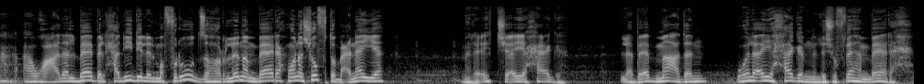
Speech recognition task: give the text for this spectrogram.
أو على الباب الحديدي اللي المفروض ظهر لنا امبارح وأنا شفته بعينيا ما لقيتش أي حاجة لا باب معدن ولا أي حاجة من اللي شفناها امبارح.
